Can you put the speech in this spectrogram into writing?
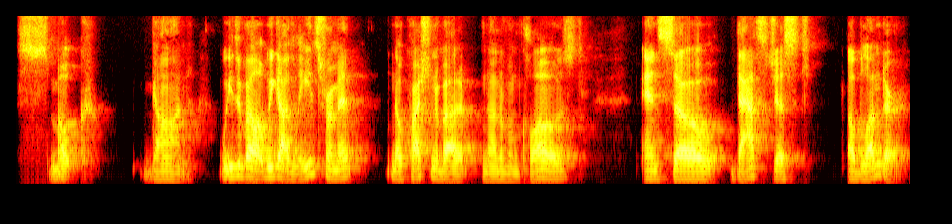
Smoke, gone. We developed, we got leads from it. No question about it. None of them closed. And so that's just a blunder.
